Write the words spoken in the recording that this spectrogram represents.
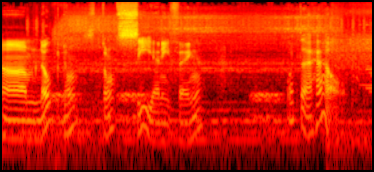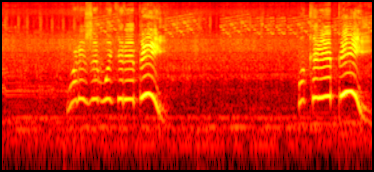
Um, nope, don't, don't see anything. What the hell? What is it? What could it be? What could it be?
